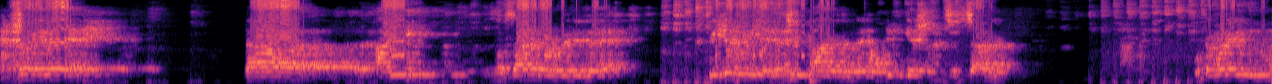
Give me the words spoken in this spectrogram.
നാഷണൽ ഹൈവേ ആയി സംസ്ഥാന ഗവൺമെന്റിന്റെ P W D N H വിഭാഗത്തിന്റെ നോട്ടിഫിക്കേഷൻ അനുസരിച്ചാണ്. കുട്ടമ്പുഴയിൽ നിന്നും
